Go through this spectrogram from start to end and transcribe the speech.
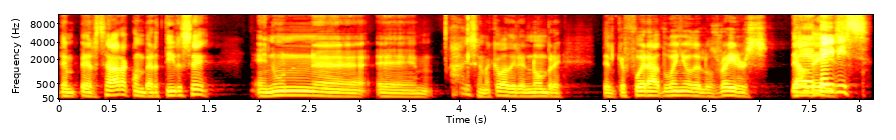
de empezar a convertirse en un, eh, em, ay, se me acaba de ir el nombre, del que fuera dueño de los Raiders, de Al Eh, Davis.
